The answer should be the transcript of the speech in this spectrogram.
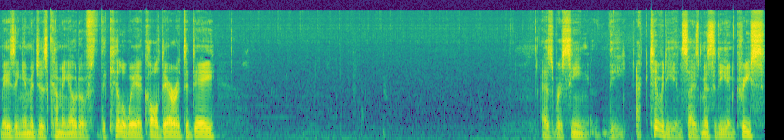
Amazing images coming out of the Kilauea caldera today. As we're seeing the activity and seismicity increase.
